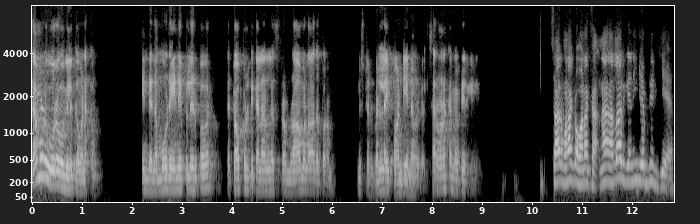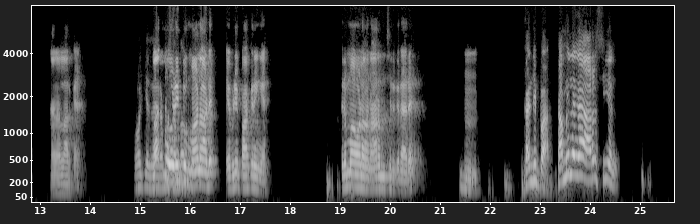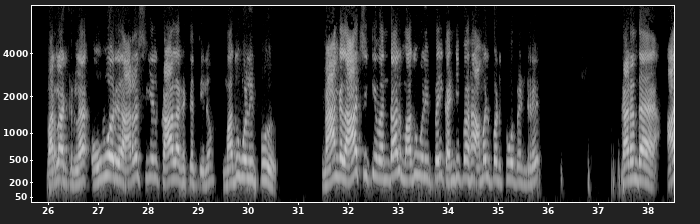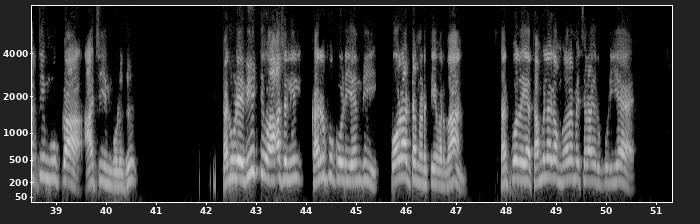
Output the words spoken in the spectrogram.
தமிழ் உறவுகளுக்கு வணக்கம். இன்று நம்மோடு இணைப்பில் இருப்பவர் the top political analyst from Ramanathapuram mister Vellai Pandian அவர்கள். சார் வணக்கம். எப்படி இருக்கீங்க? சார் வணக்கம் வணக்கம். நான் நல்லா இருக்கேன். நீங்க எப்படி இருக்கீங்க? நான் நல்லா இருக்கேன். ஓகே சார் ஒழிப்பு. மாநாடு எப்படி பாக்குறீங்க? திருமாவளவன் ஆரம்பிச்சிருக்கிறாரு. கண்டிப்பா. தமிழக அரசியல் வரலாற்றுல ஒவ்வொரு அரசியல் காலகட்டத்திலும் மது ஒழிப்பு. நாங்கள் ஆட்சிக்கு வந்தால் மது ஒழிப்பை கண்டிப்பாக அமல்படுத்துவோம் என்று கடந்த அதிமுக ஆட்சியின் பொழுது தன்னுடைய வீட்டு வாசலில் கருப்பு கொடி ஏந்தி போராட்டம் நடத்தியவர்தான் தற்போதைய தமிழக முதலமைச்சராக இருக்கக்கூடிய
